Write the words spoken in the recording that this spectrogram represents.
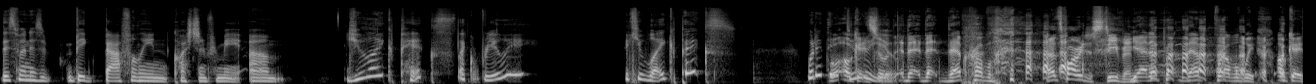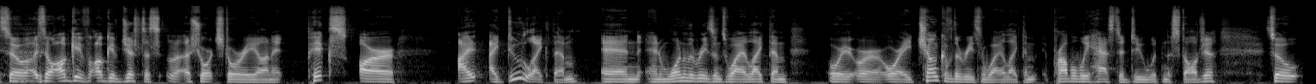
this one is a big baffling question for me. Um, you like PICs? Like really? Like you like PICs? What did they Well, do okay, to so you? that, that that probably That's probably just Steven. yeah that pro- that probably okay. So so I'll give I'll give just a short story on it. PICs are I I do like them, and and one of the reasons why I like them. Or, or, or a chunk of the reason why I like them probably has to do with nostalgia. So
